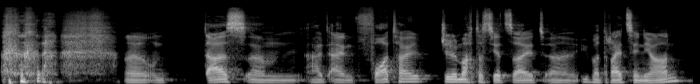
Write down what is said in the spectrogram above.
äh, und da ist ähm, halt ein Vorteil. Jill macht das jetzt seit äh, über 13 Jahren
